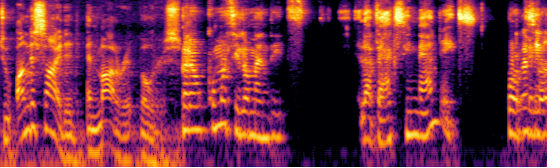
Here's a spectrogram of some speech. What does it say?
to undecided and moderate voters. Pero, ¿cómo así los mandates? La vaccine mandates. Porque si lo,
